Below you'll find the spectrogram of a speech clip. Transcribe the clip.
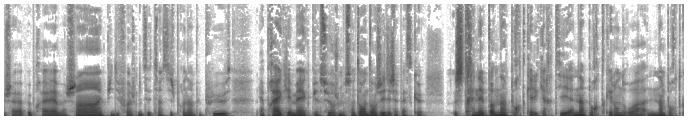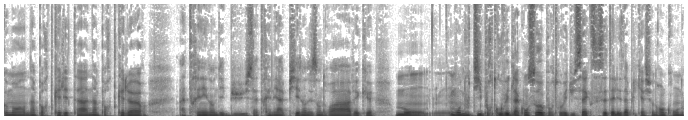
je savais à peu près machin. Et puis des fois, je me disais tiens si je prenais un peu plus. Et après avec les mecs, bien sûr, je me sentais en danger déjà parce que je traînais dans n'importe quel quartier, à n'importe quel endroit, n'importe comment, n'importe quel état, n'importe quelle heure à traîner dans des bus, à traîner à pied dans des endroits avec euh, mon, mon outil pour trouver de la console, pour trouver du sexe, c'était les applications de rencontre.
